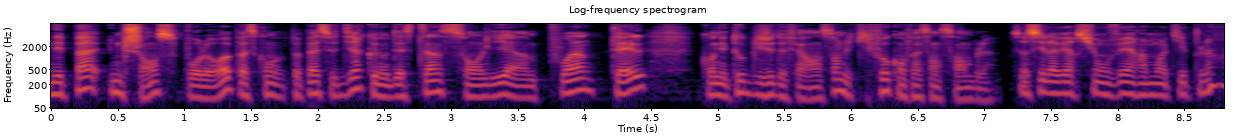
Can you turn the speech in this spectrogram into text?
n'est pas une chance pour l'Europe parce qu'on ne peut pas se dire que nos destins sont liés à un point tel qu'on est obligé de faire ensemble et qu'il faut qu'on fasse ensemble. Ça, c'est la version vert à moitié plein.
